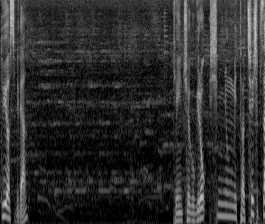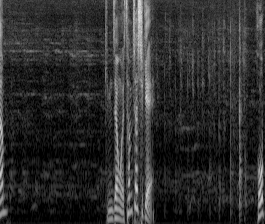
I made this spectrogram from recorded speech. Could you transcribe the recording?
뛰었습니다. 개인 최고 기록 16m 73. 김장호의 3차 시기. 홉,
